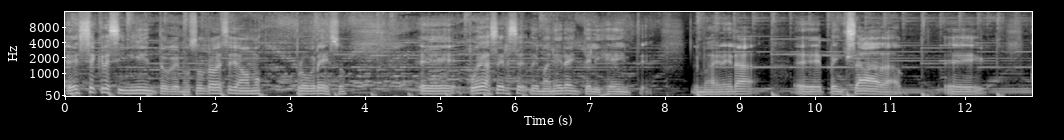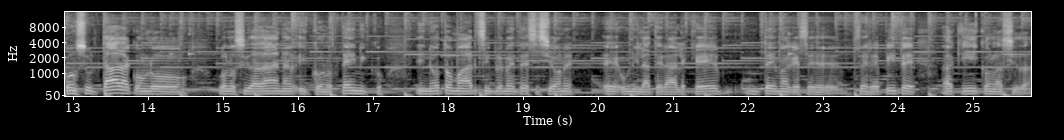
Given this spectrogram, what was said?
ese crecimiento que nosotros a veces llamamos progreso eh, puede hacerse de manera inteligente, de manera eh, pensada, eh, consultada con, con los ciudadanos y con los técnicos y no tomar simplemente decisiones unilaterales, que es un tema que se, repite aquí con la ciudad.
